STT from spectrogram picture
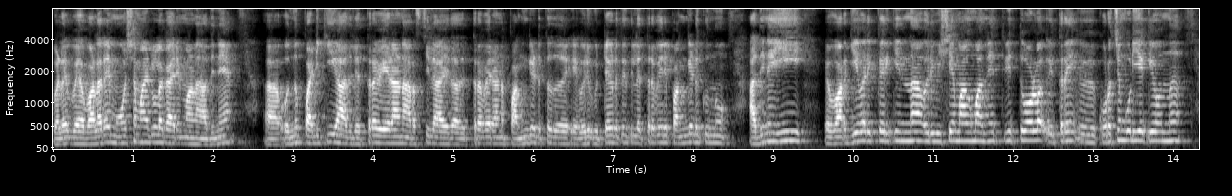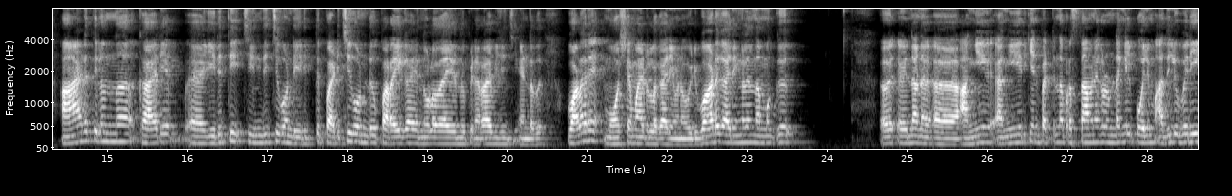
വളരെ വളരെ മോശമായിട്ടുള്ള കാര്യമാണ് അതിനെ ഒന്ന് പഠിക്കുക അതിൽ എത്ര പേരാണ് അറസ്റ്റിലായത് അത് എത്ര പേരാണ് പങ്കെടുത്തത് ഒരു കുറ്റകൃത്യത്തിൽ എത്ര പേര് പങ്കെടുക്കുന്നു അതിനെ ഈ വർഗീയവൽക്കരിക്കുന്ന ഒരു വിഷയമാകുമ്പോൾ അതിനെ തിരുത്തോളം ഇത്രയും കുറച്ചും കൂടിയൊക്കെ ഒന്ന് ആഴത്തിലൊന്ന് കാര്യം ഇരുത്തി ചിന്തിച്ചുകൊണ്ട് ഇരുത്തി പഠിച്ചുകൊണ്ട് പറയുക എന്നുള്ളതായിരുന്നു പിണറായി വിജയൻ ചെയ്യേണ്ടത്. വളരെ മോശമായിട്ടുള്ള കാര്യമാണ്. ഒരുപാട് കാര്യങ്ങളിൽ നമുക്ക് എന്താണ് അംഗീ അംഗീകരിക്കാൻ പറ്റുന്ന പ്രസ്താവനകൾ ഉണ്ടെങ്കിൽ പോലും അതിലുപരി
